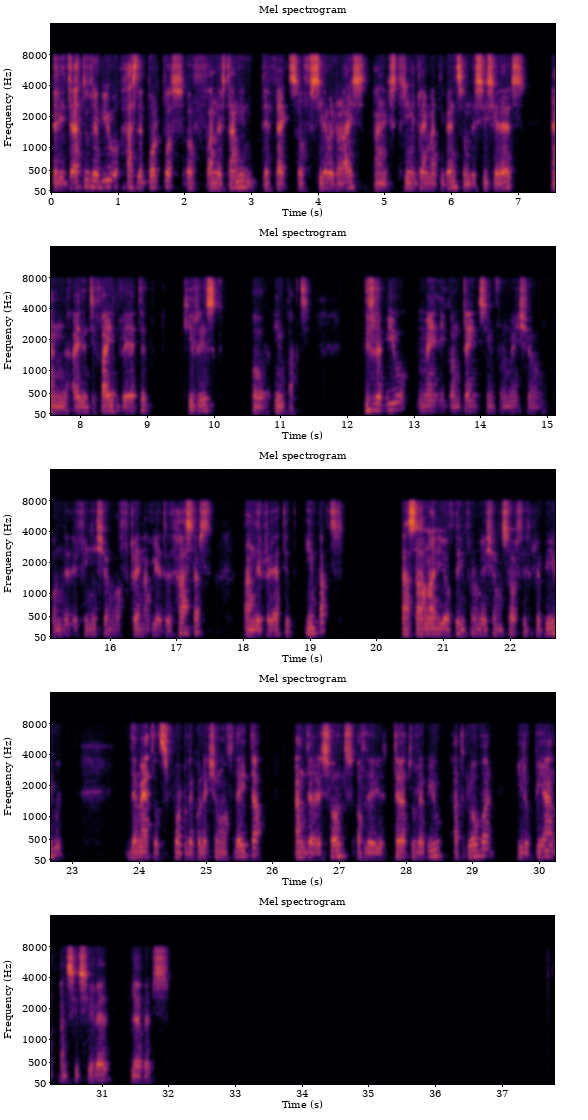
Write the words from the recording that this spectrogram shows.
The literature review has the purpose of understanding the effects of sea level rise and extreme climate events on the CCLLs and identifying related key risks or impacts. This review mainly contains information on the definition of climate-related hazards and the related impacts, a summary of the information sources reviewed, the methods for the collection of data, and the results of the literature review at global European and CCLL levels.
